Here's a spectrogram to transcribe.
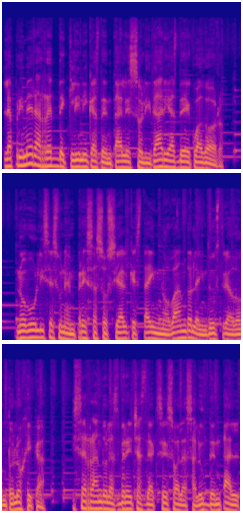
la primera red de clínicas dentales solidarias de Ecuador. Nobulis es una empresa social que está innovando la industria odontológica y cerrando las brechas de acceso a la salud dental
